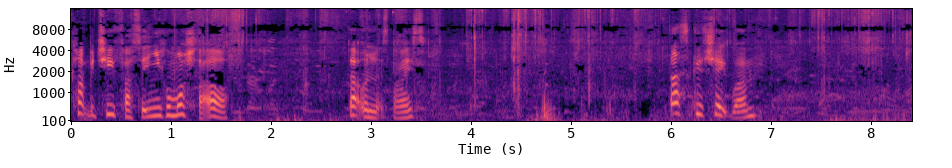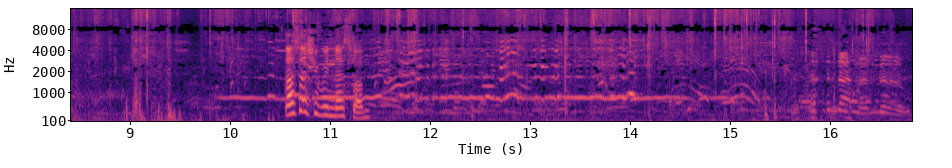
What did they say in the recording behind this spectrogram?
Can't be too fussy and you can wash that off. That one looks nice. That's a good shape one. That's actually a really nice one. no.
